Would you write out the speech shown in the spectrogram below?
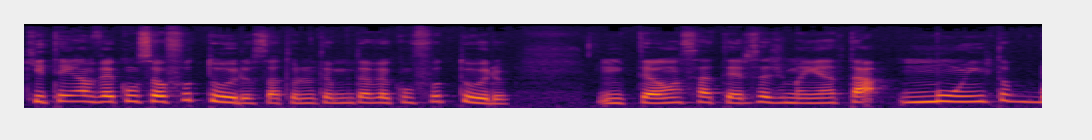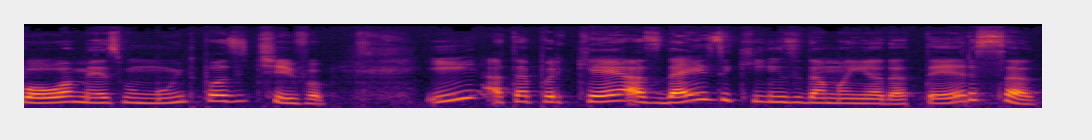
que tem a ver com o seu futuro. O Saturno tem muito a ver com o futuro. Então, essa terça de manhã tá muito boa mesmo, muito positiva. E até porque às 10h15 da manhã da terça,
